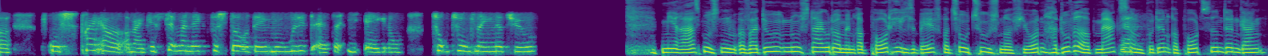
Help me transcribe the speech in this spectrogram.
og frustreret, og man kan simpelthen ikke forstå, at det er muligt, altså i AGNO 2021. Mia Rasmussen, var du, nu snakker du om en rapport helt tilbage fra 2014. Har du været opmærksom ja. på den rapport siden dengang?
